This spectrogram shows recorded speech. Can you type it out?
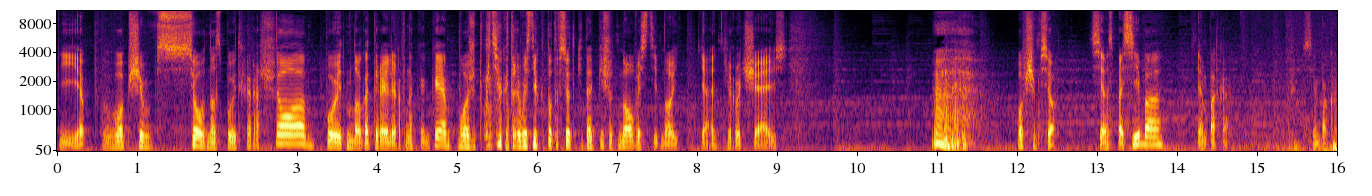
Yep. В общем, все у нас будет хорошо. Будет много трейлеров на КГ. Может, некоторые из них кто-то все-таки напишет новости, но я не ручаюсь. В общем, все. Всем спасибо. Всем пока. Всем пока.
